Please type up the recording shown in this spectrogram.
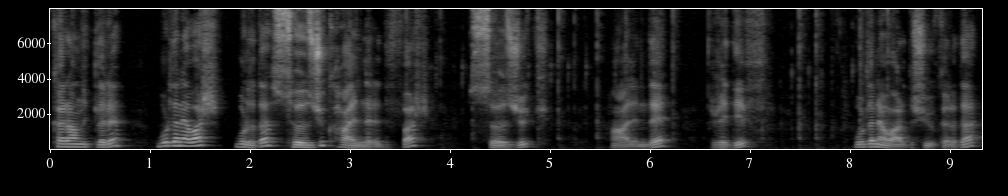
karanlıkları. Burada ne var? Burada da sözcük halinde redif var. Sözcük halinde redif. Burada ne vardı şu yukarıda?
